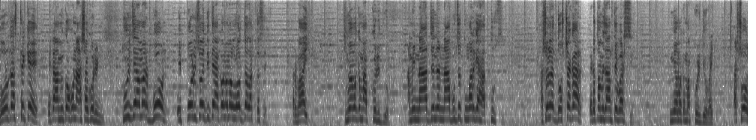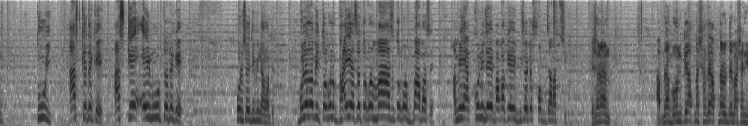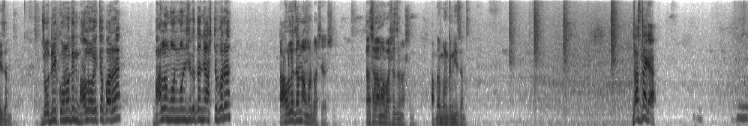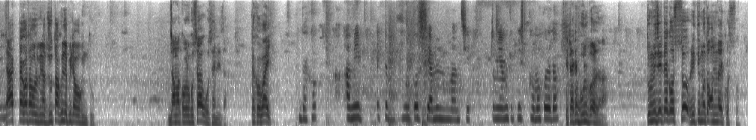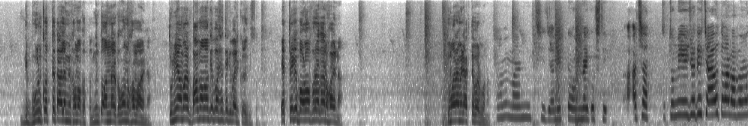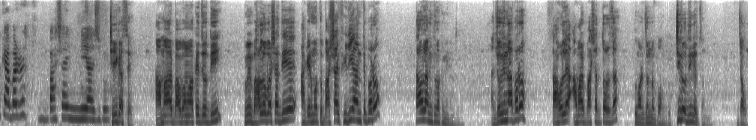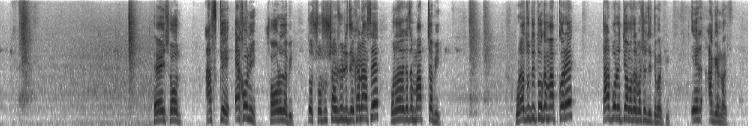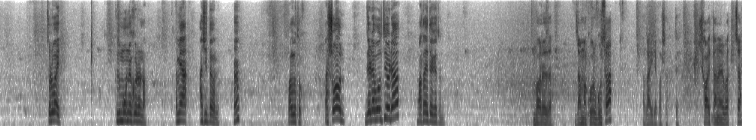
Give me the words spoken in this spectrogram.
তোর কাছ থেকে এটা আমি কখনো আশা করিনি। তুই যে আমার বোন, এই পরিচয় দিতে এখন আমার লজ্জা লাগতেছে। আর ভাই, তুমি আমাকে মাফ করে দিও। আমি না জেনে, না বুঝে তোমার গায়ে হাত তুলছি। আসলে দোষ টাকার, এটা তো আমি জানতে পারছি। তুমি আমাকে মাফ করে দিও ভাই। আর শোন, তুই আজকে থেকে, আজকে এই মুহূর্ত থেকে পরিচয় দিবি না আমাদের। বলে যাবি, তোর কোনো ভাই আছে, তোর কোনো মা আছে, তোর কোনো বাপ আছে। আমি এক্ষুনি যে বাবাকে এই বিষয়টা সব জানাচ্ছি। এ শোনেন, আপনার বোনকে আপনার সাথে আপনার ওদের বাসায় নিয়ে যান। যদি কোনোদিন ভালো হইতে পারে, ভালো মন মানসিকতা নিয়ে আসতে পারে তাহলে যেন আমার বাসায় আসে। তাছাড়া আমার বাসায় যেন আসেন আপনার বোনকে নিয়ে যান। যাস না কা? একটা কথা বলবি না জুতা খুলে পিটাবো কিন্তু। জামা কাপড় গুছা গোছায় নিয়ে যা। দেখো ভাই। দেখো আমি একটা ভুল করছি আমি মানছি। তুমি আমাকে প্লিজ ক্ষমা করে দাও। এটাকে ভুল বলে না। তুমি যেটা করছ রীতিমতো অন্যায় করছ। যদি ভুল করতে তাহলে আমি ক্ষমা করতাম কিন্তু অন্যায় কখনো ক্ষমা হয় না। তুমি আমার বাবা মাকে বাসা থেকে বাইর করে দিছো। এর থেকে বড় অপরাধ আর হয় না। তোমার আমি রাখতে পারব না। আমি মানছি যে আমি একটা অন্যায় করছি। আচ্ছা তো তুমি যদি চাও তোমার বাবা মাকে আবার বাসায় নিয়ে আসব। ঠিক আছে। আমার বাবা মাকে যদি তুমি ভালোবাসা দিয়ে আগের মতো বাসায় ফিরিয়ে আনতে পারো তাহলে আমি তোমাকে মেনে দেবো আর যদি না পারো তাহলে আমার বাসার দরজা তোমার জন্য বন্ধ। চিরদিনের জন্য। যাও। এই শোন আজকে এখনই শহরে যাবি। তো শ্বশুর শাশুড়ি যেখানে আছে, ওনাদের কাছে মাপ চাবি। ওরা যদি তোকে মাপ করে, তারপরে তুই আমাদের বাসায় যেতে পারবি। এর আগে নয়। চলো ভাই, কিছু মনে করো না। আমি আসি তাহলে হ্যাঁ? ভালো থাকো। আর শোন, যেটা বলছি ওটা মাথায় থেকে ঘরে যা। জামা কাপড় গুছা, বাইরে বাসাতে। শয়তানের বাচ্চা।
